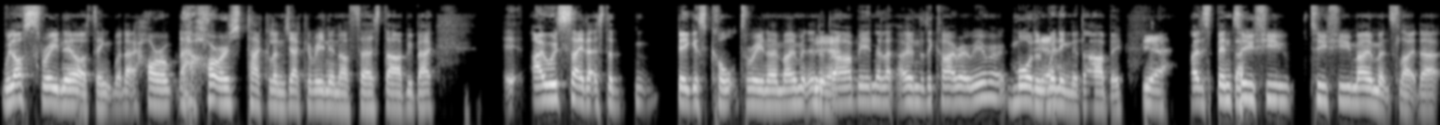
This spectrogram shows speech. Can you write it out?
we lost 3 0, I think, but that horror, that horror tackle on Giaccherini in our first derby back, it, I would say that's the biggest cult Torino moment in the Yeah. derby in the, under the Cairo era, more than Yeah. winning the derby. Yeah, But it's been too few, too few moments like that.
